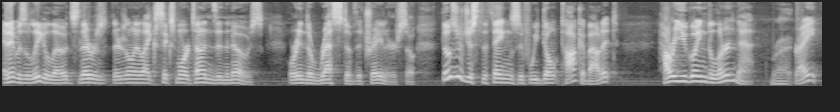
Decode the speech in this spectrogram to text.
And it was a legal load, so there was there's only like six more tons in the nose or in the rest of the trailer. So those are just the things. If we don't talk about it, how are you going to learn that? Right. Right.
